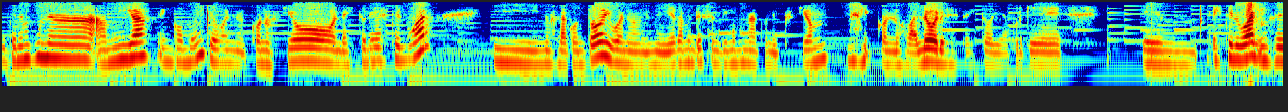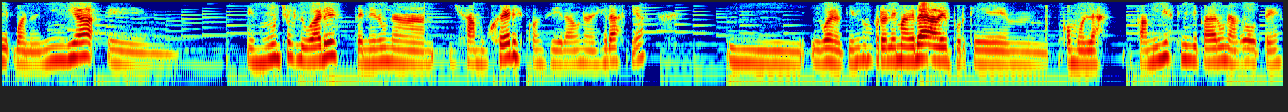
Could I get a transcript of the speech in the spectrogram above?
Y tenemos una amiga en común que bueno conoció la historia de este lugar y nos la contó y bueno inmediatamente sentimos una conexión con los valores de esta historia porque eh, este lugar no sé bueno en India eh, en muchos lugares tener una hija mujer es considerada una desgracia y, bueno, tiene un problema grave porque mm, como las familias tienen que pagar una dote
